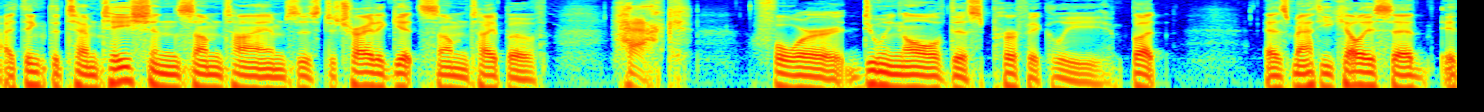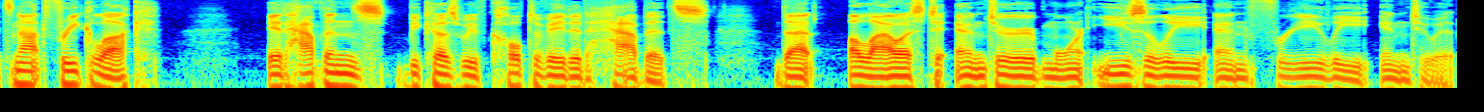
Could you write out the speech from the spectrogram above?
I think the temptation sometimes is to try to get some type of hack for doing all of this perfectly. But as Matthew Kelly said, it's not freak luck. It happens because we've cultivated habits that allow us to enter more easily and freely into it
